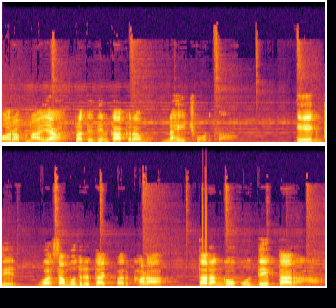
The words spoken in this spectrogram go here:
और अपना यह प्रतिदिन का क्रम नहीं छोड़ता। एक दिन वह समुद्र तट पर खड़ा तरंगों को देखता रहा।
